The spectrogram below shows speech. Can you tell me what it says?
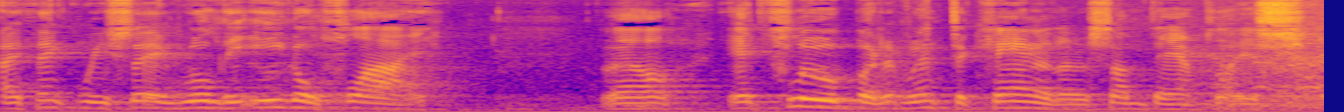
I think we say, Will the eagle fly? Well, it flew, but it went to Canada or some damn place.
